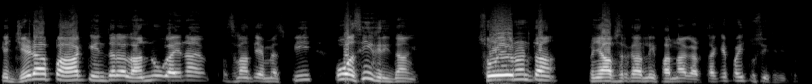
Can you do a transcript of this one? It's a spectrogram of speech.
ਕਿ ਜਿਹੜਾ ਭਾਅ ਕੇਂਦਰ ਐਲਾਨੂਗਾ ਇਹਨਾਂ ਫਸਲਾਂ ਤੇ ਐਮਐਸਪੀ ਉਹ ਅਸੀਂ ਖਰੀਦਾਂਗੇ। ਸੋ ਇਹ ਉਹਨਾਂ ਨੇ ਤਾਂ ਪੰਜਾਬ ਸਰਕਾਰ ਲਈ ਫਾਨਾ ਕੱਢਤਾ ਕਿ ਭਾਈ ਤੁਸੀਂ ਖਰੀਦੋ।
